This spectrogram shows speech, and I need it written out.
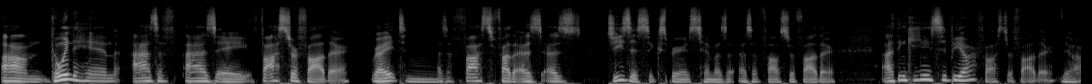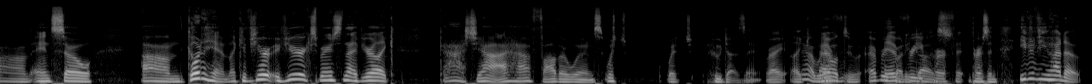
um, going to him as a as a foster father, right? Mm. As a foster father, as as Jesus experienced him as a as a foster father, I think he needs to be our foster father. Yeah. Um, and so um, go to him. Like if you're if you're experiencing that, if you're like, gosh, yeah, I have father wounds, which which who doesn't, right? Like yeah, we all every- do. Everybody every does. perfect person, even if you had a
